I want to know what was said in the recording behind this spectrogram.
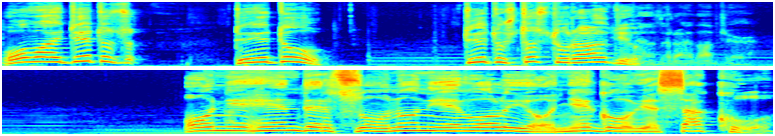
Ovaj dedo... z- Dedo! Dedo, šta si tu radio? On je Henderson, on je volio, njegov je sakulo.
